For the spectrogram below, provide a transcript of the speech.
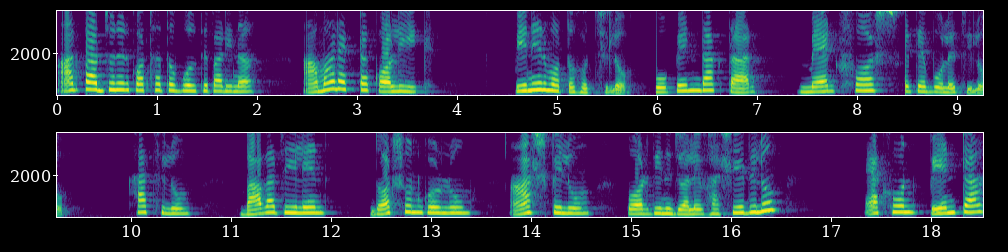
আর পাঁচজনের কথা তো বলতে পারি না। আমার একটা কলিক পেনের মতো হচ্ছিল। ওপেন ডাক্তার ম্যাগফস খেতে বলেছিল। খাচ্ছিলুম বাবাজি এলেন, দর্শন করলুম, আঁশ পেলুম, পরদিন জলে ভাসিয়ে দিলুম, এখন পেনটা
